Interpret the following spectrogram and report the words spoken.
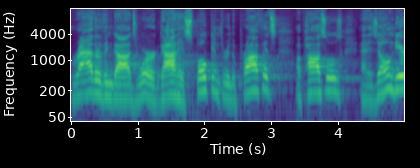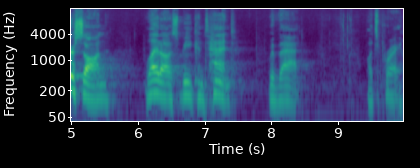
rather than God's word. God has spoken through the prophets, apostles, and his own dear Son. Let us be content with that. Let's pray.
